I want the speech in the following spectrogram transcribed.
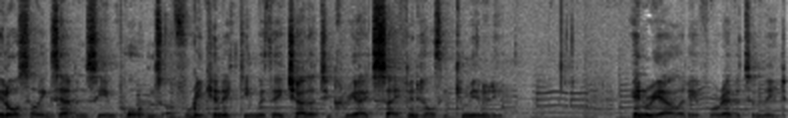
It also examines the importance of reconnecting with each other to create safe and healthy community. In reality, if we're ever to meet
